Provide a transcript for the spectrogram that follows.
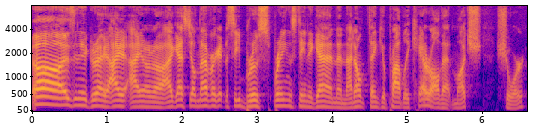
oh, isn't it great? I, I don't know. I guess you'll never get to see Bruce Springsteen again, and I don't think you'll probably care all that much, sure.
